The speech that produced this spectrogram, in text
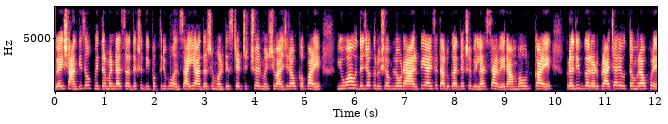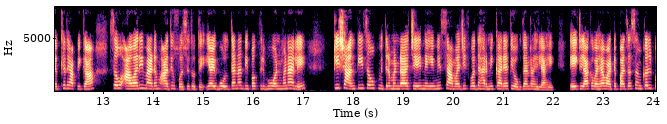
यावेळी शांती चौक मित्रमंडळाचे अध्यक्ष दीपक त्रिभुवन साई आदर्श मल्टीस्टेटचे चेअरमन शिवाजीराव कपाळे युवा उद्योजक ऋषभ लोढा आरपीआयचे तालुकाध्यक्ष विलास साळवे रामभाऊ काळे प्रदीप गरड प्राचार्य उत्तमराव खुळे मुख्याध्यापिका सौ आवारी मॅडम आदी उपस्थित होते. यावेळी बोलताना दीपक त्रिभुवन म्हणाले की शांती चौक मित्रमंडळाचे नेहमीच सामाजिक व धार्मिक कार्यात योगदान राहिले आहे. एक लाख वह्या वाटपाचा संकल्प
